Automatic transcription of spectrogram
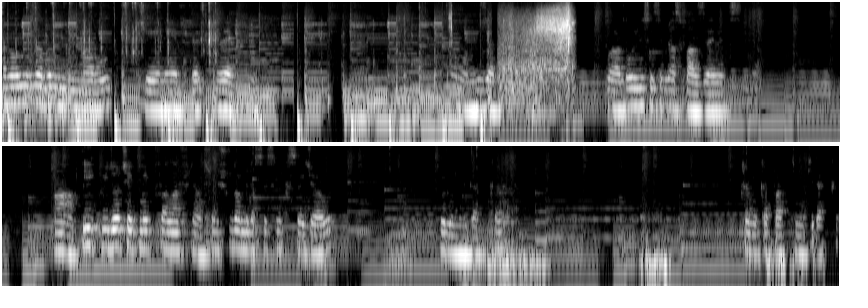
Kanalımızın adı Marul CNR. Tamam güzel. Bu arada oyun sesi biraz fazla evet. Aa ilk video çekmek falan filan. Şimdi şuradan biraz sesini kısacağım. Durun bir dakika. Ekranı kapattım iki dakika.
